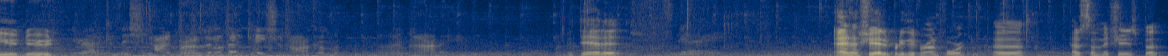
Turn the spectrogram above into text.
you, dude. You're out of commission. Time for a little vacation, Arkham. I'm out of here. I did it. Yay. I actually had a pretty good round four. Uh, had some issues, but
